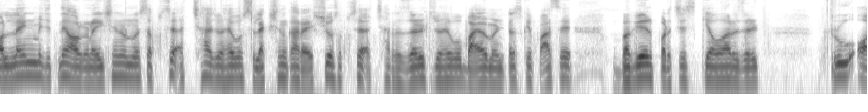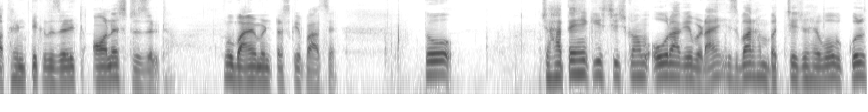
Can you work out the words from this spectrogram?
ऑनलाइन में जितने ऑर्गेनाइजेशन हैं उनमें सबसे अच्छा जो है वो सिलेक्शन का रेशियो सबसे अच्छा रिज़ल्ट जो है वो बायोमेंटर्स के पास है बगैर परचेस किया हुआ result true authentic result honest result वो बायोमेंटर्स के पास है। तो चाहते हैं कि इस चीज़ को हम और आगे बढ़ाएँ। इस बार हम बच्चे जो है वो बिल्कुल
